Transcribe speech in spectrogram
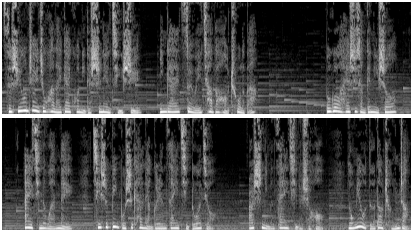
此时用这句话来概括你的失恋情绪，应该最为恰到好处了吧？不过我还是想跟你说，爱情的完美，其实并不是看两个人在一起多久，而是你们在一起的时候，有没有得到成长，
